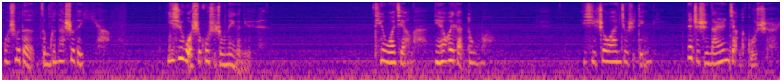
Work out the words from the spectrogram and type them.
我说的怎么跟他说的一样？也许我是故事中那个女人。听我讲完，你还会感动吗？也许周安就是丁力，那只是男人讲的故事而已。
